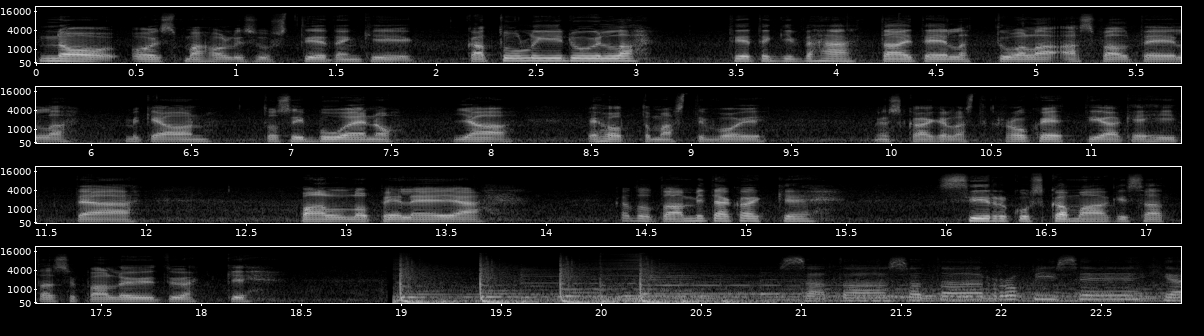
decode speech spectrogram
No, olisi mahdollisuus tietenkin katuliiduilla, tietenkin vähän taiteilla tuolla asfalteilla, mikä on tosi bueno. Ja ehdottomasti voi myös kaikenlaista krokettia kehittää, pallopelejä. Katsotaan mitä kaikkea sirkuskamaakin saattaisi jopa löytyäkin. Sataa, sataa ropisee ja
